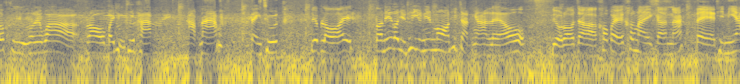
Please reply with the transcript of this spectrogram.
ก็คือเขาเรียกว่าเราไปถึงที่พักอาบน้ำแต่งชุดเรียบร้อย ตอนนี้เราอยู่ที่ยูเนียนมอที่จัดงานแล้ว เดี๋ยวเราจะเข้าไปข้างในกันนะ แต่ทีเนี้ย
